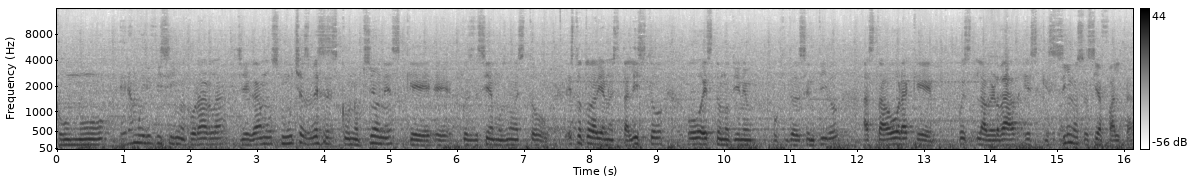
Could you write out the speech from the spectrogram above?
como era muy difícil mejorarla, llegamos muchas veces con opciones que eh, pues decíamos, no, esto, esto todavía no está listo o esto no tiene poquito de sentido, hasta ahora que pues la verdad es que sí nos hacía falta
